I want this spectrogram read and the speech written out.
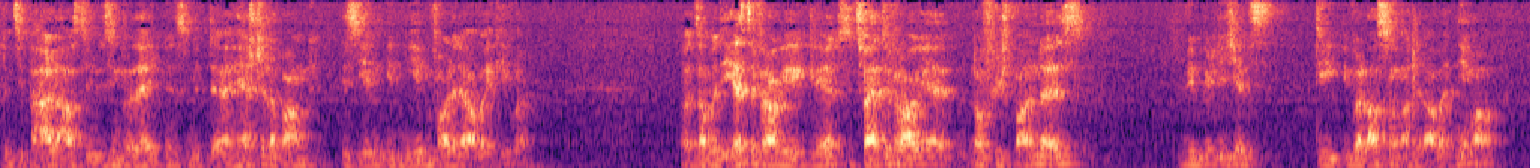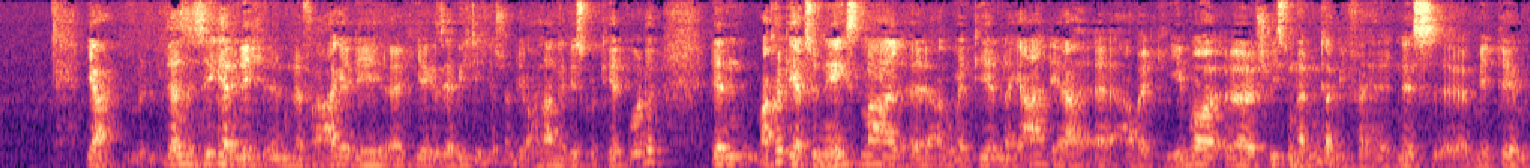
Prinzipal aus dem Leasingverhältnis mit der Herstellerbank ist in jedem Falle der Arbeitgeber. Jetzt haben wir die erste Frage geklärt. Die zweite Frage, noch viel spannender ist, wie bilde ich jetzt die Überlassung an den Arbeitnehmer ab? Ja, das ist sicherlich eine Frage, die äh, hier sehr wichtig ist und die auch lange diskutiert wurde. Denn man könnte ja zunächst mal äh, argumentieren, naja, der äh, Arbeitgeber schließt nun ein Untermietverhältnis mit dem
